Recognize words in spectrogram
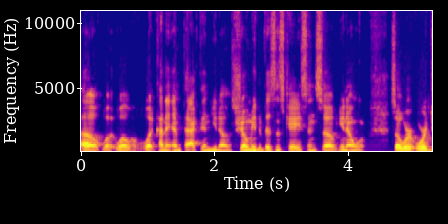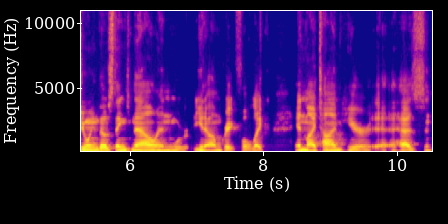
oh, what, well, what kind of impact and, you know, show me the business case. And so, you know, so we're, we're doing those things now and we're, you know, I'm grateful. Like, in my time here it hasn't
